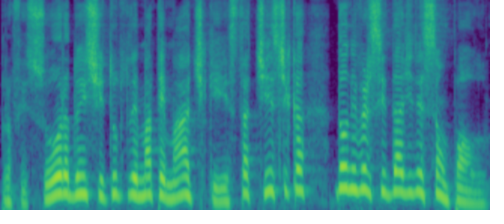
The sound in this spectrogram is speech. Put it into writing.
professora do Instituto de Matemática e Estatística da Universidade de São Paulo.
